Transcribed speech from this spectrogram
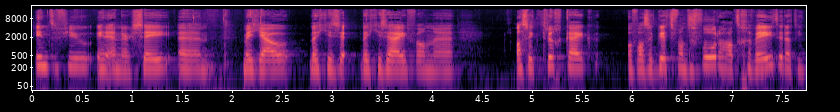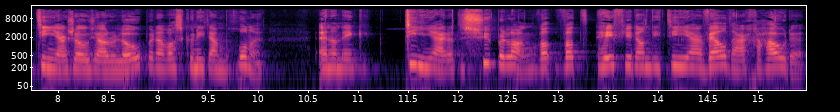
interview in NRC met jou dat je, dat je zei van als ik terugkijk, of als ik dit van tevoren had geweten dat die tien jaar zo zouden lopen, dan was ik er niet aan begonnen. En dan denk ik, tien jaar, dat is super lang. Wat, wat heeft je dan die tien jaar wel daar gehouden?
